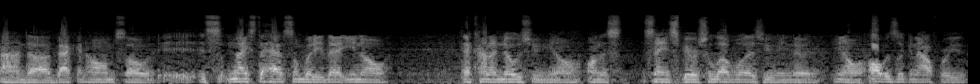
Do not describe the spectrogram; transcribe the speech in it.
and uh, back at home. So it's nice to have somebody that you know that kind of knows you, you know, on the same spiritual level as you, and they're, you know, always looking out for you.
